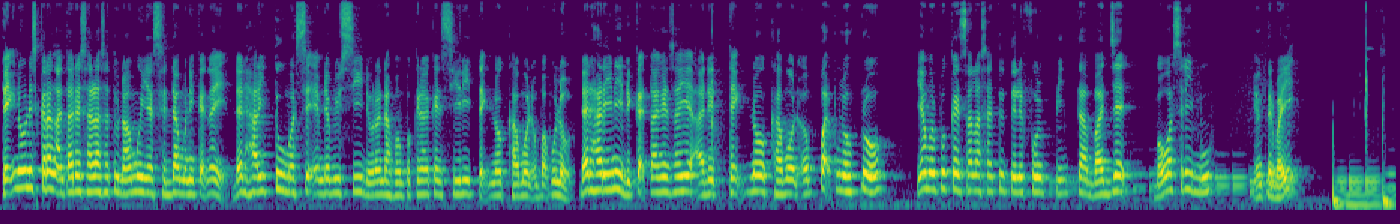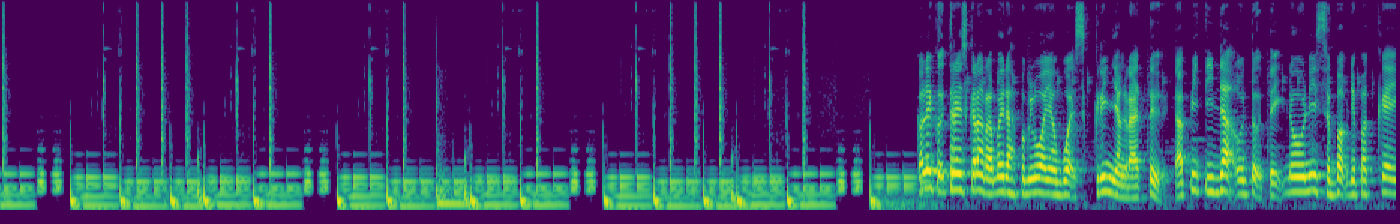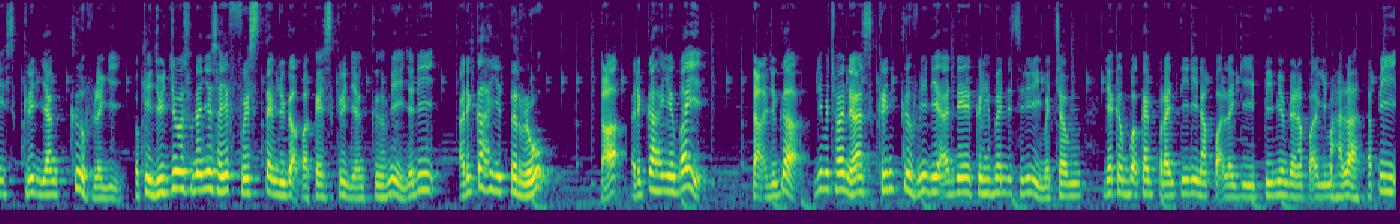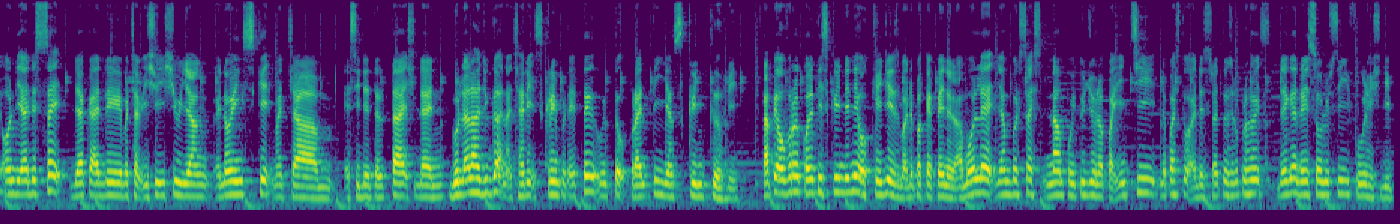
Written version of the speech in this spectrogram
Tekno ni sekarang antara salah satu nama yang sedang meningkat naik. Dan hari tu masa MWC diorang dah memperkenalkan siri Tekno Camon 40 dan hari ni dekat tangan saya ada Tekno Camon 40 Pro yang merupakan salah satu telefon pintar bajet bawah 1000 yang terbaik Kalau ikut trend sekarang ramai dah pengeluar yang buat skrin yang rata Tapi tidak untuk Tekno ni sebab dia pakai skrin yang curve lagi Ok jujur sebenarnya saya first time juga pakai skrin yang curve ni Jadi adakah ia teruk? Tak Adakah ia baik? Tak juga. Dia macam mana? Screen curve ni dia ada kelebihan dia sendiri. Macam dia akan buatkan peranti ni nampak lagi premium dan nampak lagi mahal lah. Tapi on the other side, dia akan ada macam isu-isu yang annoying sikit macam accidental touch dan gulalah juga nak cari screen protector untuk peranti yang screen curve ni. Tapi overall quality screen dia ni ok je sebab dia pakai panel AMOLED yang bersaiz 6.78 inci Lepas tu ada 120Hz dengan resolusi Full HD+.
